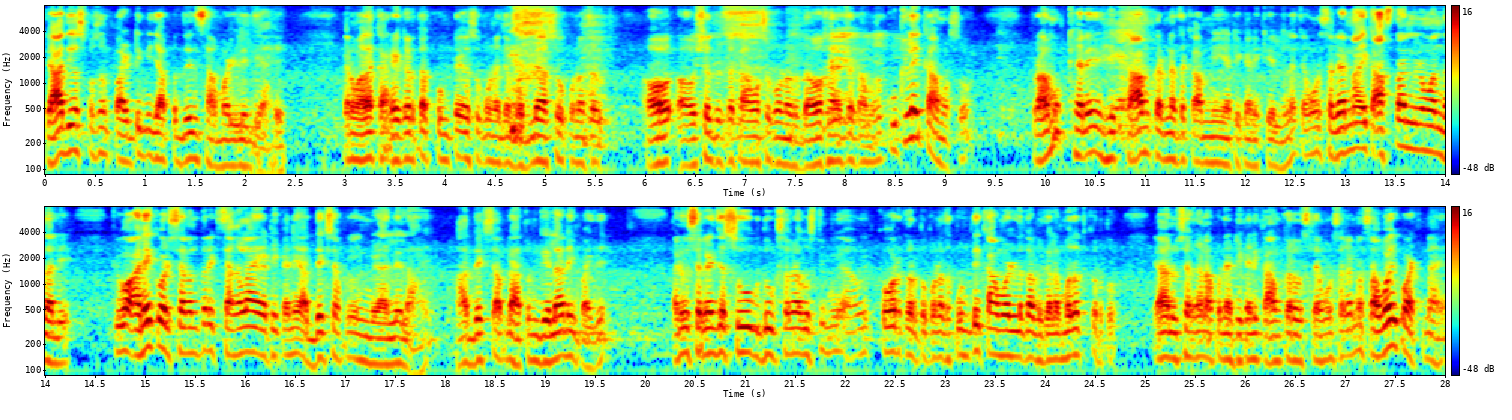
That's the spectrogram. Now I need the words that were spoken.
त्या दिवसपासून पार्टी मी ज्या पद्धतीने सांभाळलेली आहे. कारण माझा कार्यकर्ता कोणताही असो कोणाच्या बदल्या असो कोणाचं औ औषधाचं काम असो कोणाचं दवाखान्याचं काम असो कुठलंही काम असो प्रामुख्याने हे काम करण्याचं काम मी या ठिकाणी केलेलं आहे. त्यामुळे सगळ्यांना एक आस्था निर्माण झाली. किंवा अनेक वर्षानंतर एक चांगला या ठिकाणी अध्यक्ष आपल्याला मिळालेला आहे. हा अध्यक्ष आपल्या हातून गेला नाही पाहिजे. आणि सगळ्यांच्या सुख दुःख सगळ्या गोष्टी मी आम्ही कवर करतो. कोणाचं कोणतेही काम अडलं तर आम्ही त्याला मदत करतो. या अनुषंगानं आपण या ठिकाणी काम करत असल्यामुळे सगळ्यांना स्वाभाविक वाटणं आहे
